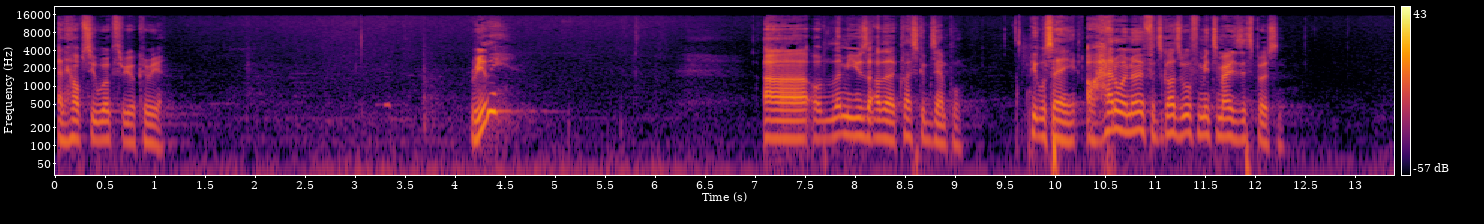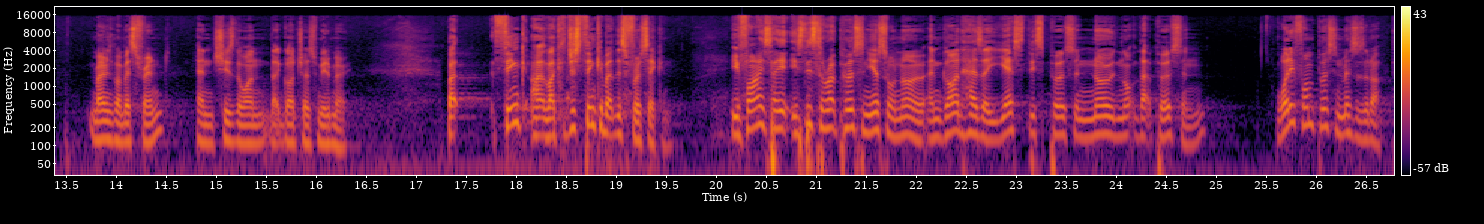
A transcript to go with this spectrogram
and helps you work through your career. Really? Uh, or let me use the other classic example. People say, Oh, how do I know if it's God's will for me to marry this person? Mary's my best friend, and she's the one that God chose for me to marry. But think, uh, like, just think about this for a second. If I say, Is this the right person, yes or no? And God has a yes, this person, no, not that person, what if one person messes it up?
